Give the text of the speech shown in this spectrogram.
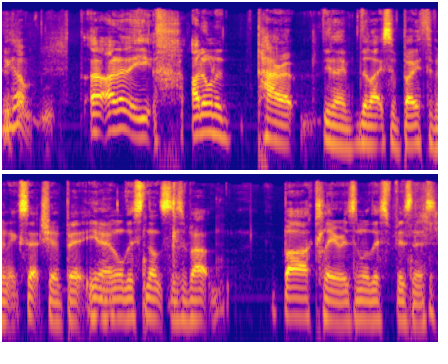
You can't, I don't. think you- I don't want to parrot, you know, the likes of Botham, etc. But you know, all this nonsense about bar clearers and all this business.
